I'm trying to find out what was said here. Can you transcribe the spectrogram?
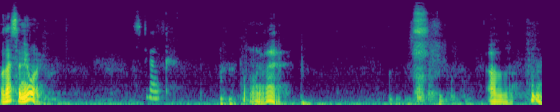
Well, that's the new one. Skunk. Oh, look at that. Um, hmm.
